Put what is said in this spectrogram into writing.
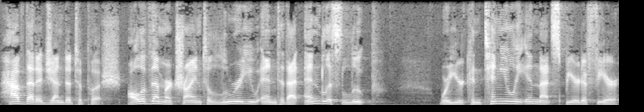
have that agenda to push. All of them are trying to lure you into that endless loop where you're continually in that spirit of fear.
